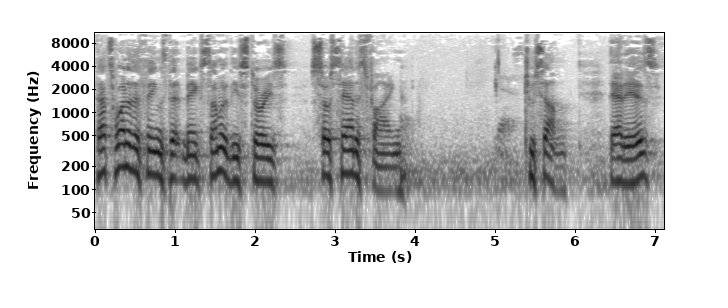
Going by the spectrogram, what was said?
that's one of the things that makes some of these stories so satisfying yes. to some. That is,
